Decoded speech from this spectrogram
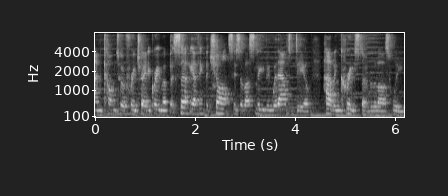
and come to a free trade agreement. But certainly, I think the chances of us leaving without a deal have increased over the last week.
